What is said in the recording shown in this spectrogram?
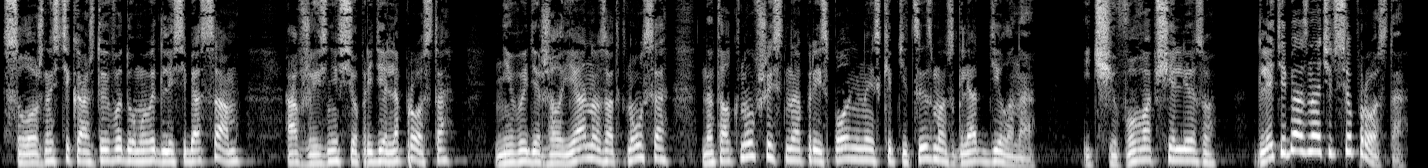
Сложности каждый выдумывает для себя сам, а в жизни все предельно просто». Не выдержал я, но заткнулся, натолкнувшись на преисполненный скептицизма взгляд Дилана. «И чего вообще лезу? Для тебя, значит, все просто.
